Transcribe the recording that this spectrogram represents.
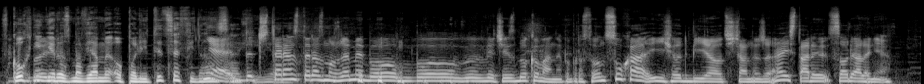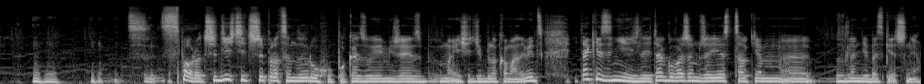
W kuchni No i- nie rozmawiamy o polityce, Nie, finansach. d- i- teraz, teraz możemy, bo, bo wiecie, jest blokowany po prostu. On słucha i się odbija od ściany, że ej stary, sorry, ale nie. Sporo, 33% ruchu pokazuje mi, że jest w mojej sieci blokowany, więc i tak jest nieźle, i tak uważam, że jest całkiem e, względnie bezpiecznie.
